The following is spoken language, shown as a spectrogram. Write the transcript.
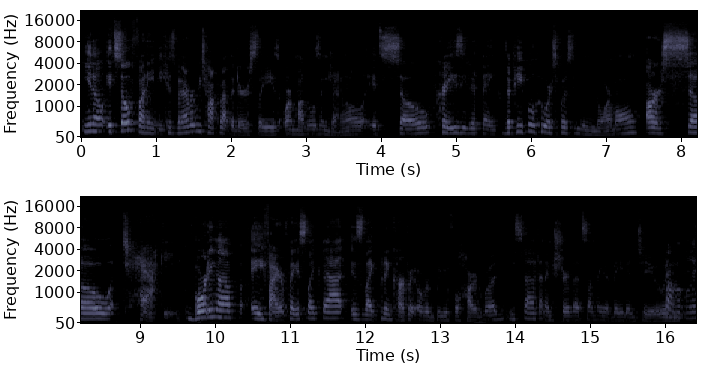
You know, it's so funny because whenever we talk about the Dursleys or Muggles in general, it's so crazy to think the people who are supposed to be normal are so tacky. Boarding up a fireplace like that is like putting carpet over beautiful hardwood and stuff, and I'm sure that's something that they did too. And Probably.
